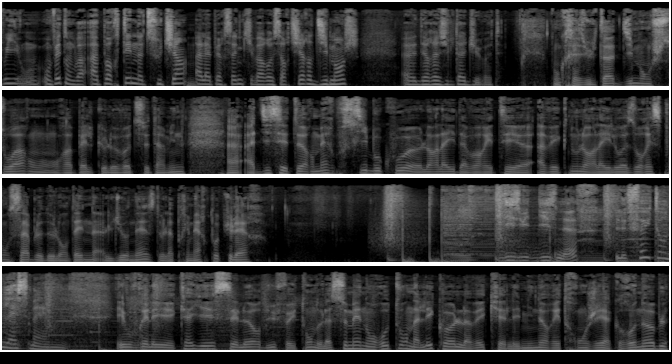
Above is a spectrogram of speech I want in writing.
oui, en fait, on va apporter notre soutien hmm. à la personne qui va ressortir dimanche euh, des résultats du vote. Donc résultat dimanche soir. On, rappelle que le vote se termine euh, à 17h. Merci beaucoup euh, Lorlaï d'avoir été avec nous. Lorlaï Loiseau, responsable de l'antenne lyonnaise de la primaire populaire. 18-19, le feuilleton de la semaine. Et ouvrez les cahiers, c'est l'heure du feuilleton de la semaine. On retourne à l'école avec les mineurs étrangers à Grenoble.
